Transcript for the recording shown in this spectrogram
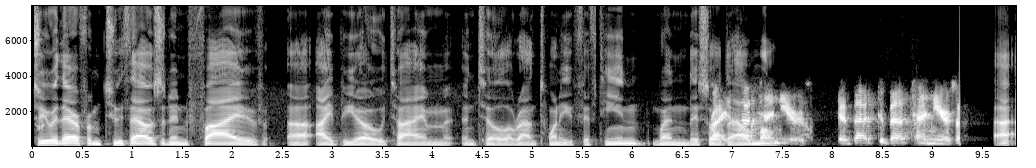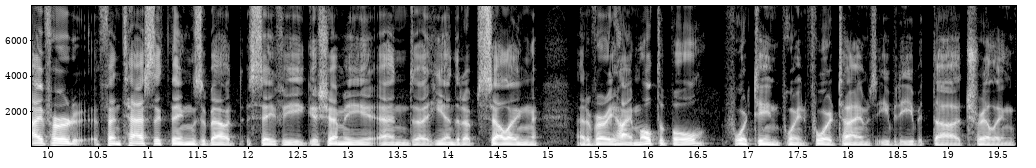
So you were there from 2005 uh, IPO time until around 2015 when they sold right, to about 10 years about about 10 years I've heard fantastic things about Seifi Ghasemi, and uh, he ended up selling at a very high multiple, 14.4 times EBITDA, EBITDA trailing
